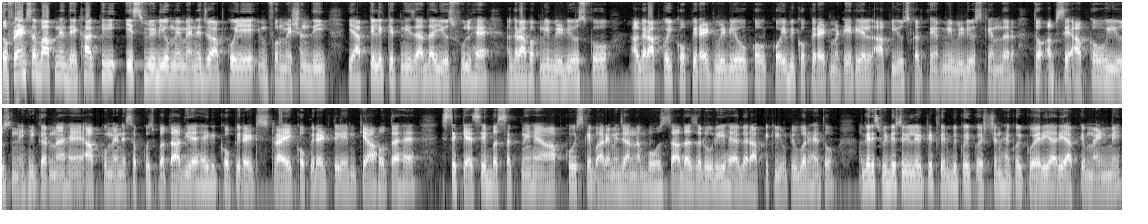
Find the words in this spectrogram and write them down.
तो फ्रेंड्स, अब आपने देखा कि इस वीडियो में मैंने जो आपको ये इन्फॉर्मेशन दी, ये आपके लिए कितनी ज़्यादा यूज़फुल है। अगर आप अपनी वीडियोस को, अगर आप कोई कॉपीराइट वीडियो को, कोई भी कॉपीराइट मटेरियल आप यूज़ करते हैं अपनी वीडियोस के अंदर तो अब से आपको वो यूज़ नहीं करना है। आपको मैंने सब कुछ बता दिया है कि कॉपीराइट स्ट्राइक कॉपीराइट क्लेम क्या होता है, इससे कैसे बच सकते हैं आपको इसके बारे में जानना बहुत ज़्यादा ज़रूरी है अगर आप एक यूट्यूबर हैं तो। अगर इस वीडियो से रिलेटेड फिर भी कोई क्वेश्चन है, कोई क्वेरी आ रही है आपके माइंड में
